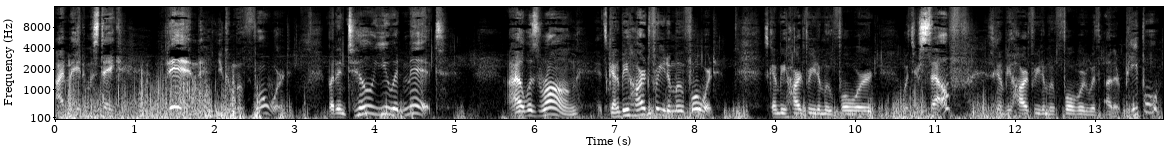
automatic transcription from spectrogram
I made a mistake, then you can move forward. But until you admit I was wrong, it's going to be hard for you to move forward. It's going to be hard for you to move forward with yourself. It's going to be hard for you to move forward with other people.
